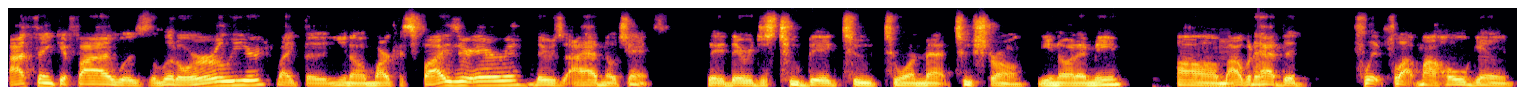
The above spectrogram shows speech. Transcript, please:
I think if I was a little earlier, like the you know Marcus Fizer era, there's I had no chance. They they were just too big, too too unmatched, too strong. You know what I mean? Um, Mhm. I would have had to flip flop my whole game.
